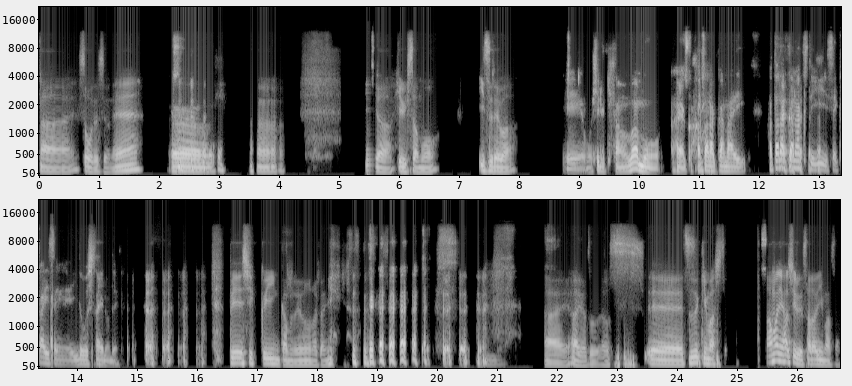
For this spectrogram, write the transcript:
はい、そうですよね。いや、ひるきさんも、いずれは、えー、もうひるきさんはもう早く働かない、働かなくていい世界線へ移動したいので。ベーシックインカムの世の中に。はい、ありがとうございます。えー続きまして、たまに走るサラリーマンさん。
